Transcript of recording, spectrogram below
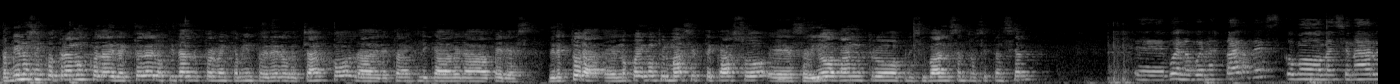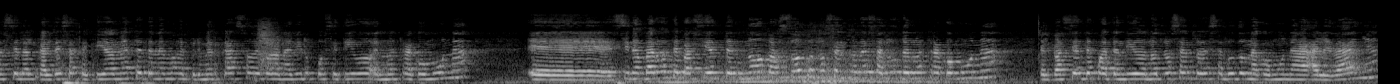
También nos encontramos con la directora del Hospital Dr. Benjamín Pedrero de Chanco, la directora Angélica Vera Pérez. Directora, eh, ¿nos puede confirmar si este caso eh, se dio acá en nuestro principal centro asistencial? Eh, bueno, buenas tardes. Como mencionaba recién la alcaldesa, efectivamente tenemos el primer caso de coronavirus positivo en nuestra comuna. sin embargo, este paciente no pasó por los centros de salud de nuestra comuna. El paciente fue atendido en otro centro de salud de una comuna aledaña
